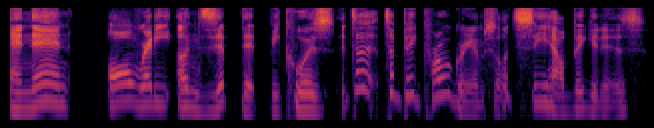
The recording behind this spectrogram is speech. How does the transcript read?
and then already unzipped it because it's a it's a big program. So let's see how big it is.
